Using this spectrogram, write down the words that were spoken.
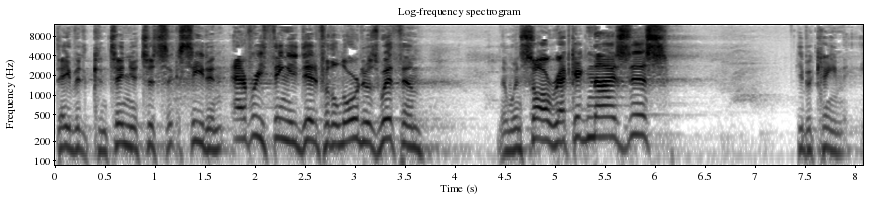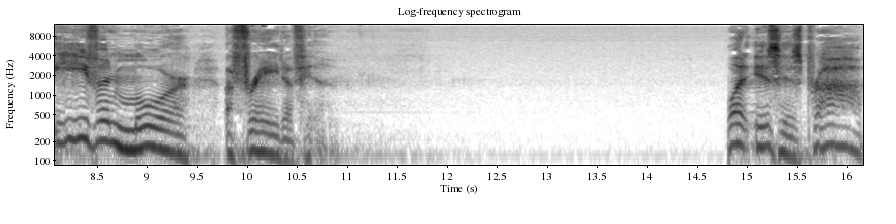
David continued to succeed in everything he did, for the Lord was with him. And when Saul recognized this, he became even more afraid of him. What is his problem?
